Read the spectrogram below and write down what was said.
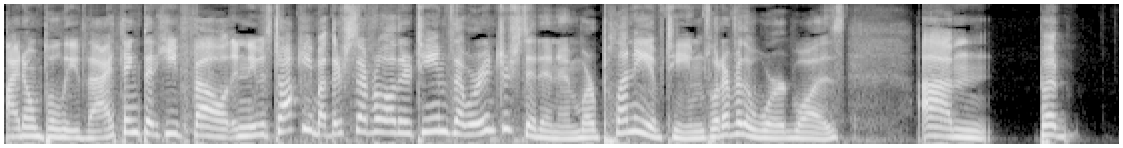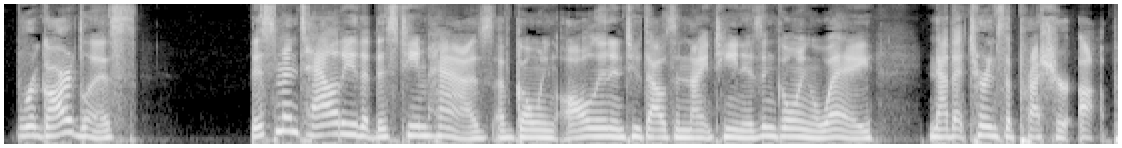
I don't believe that. I think that he felt, and he was talking about there's several other teams that were interested in him, or plenty of teams, whatever the word was. Um, but regardless, this mentality that this team has of going all in in 2019 isn't going away. Now that turns the pressure up.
